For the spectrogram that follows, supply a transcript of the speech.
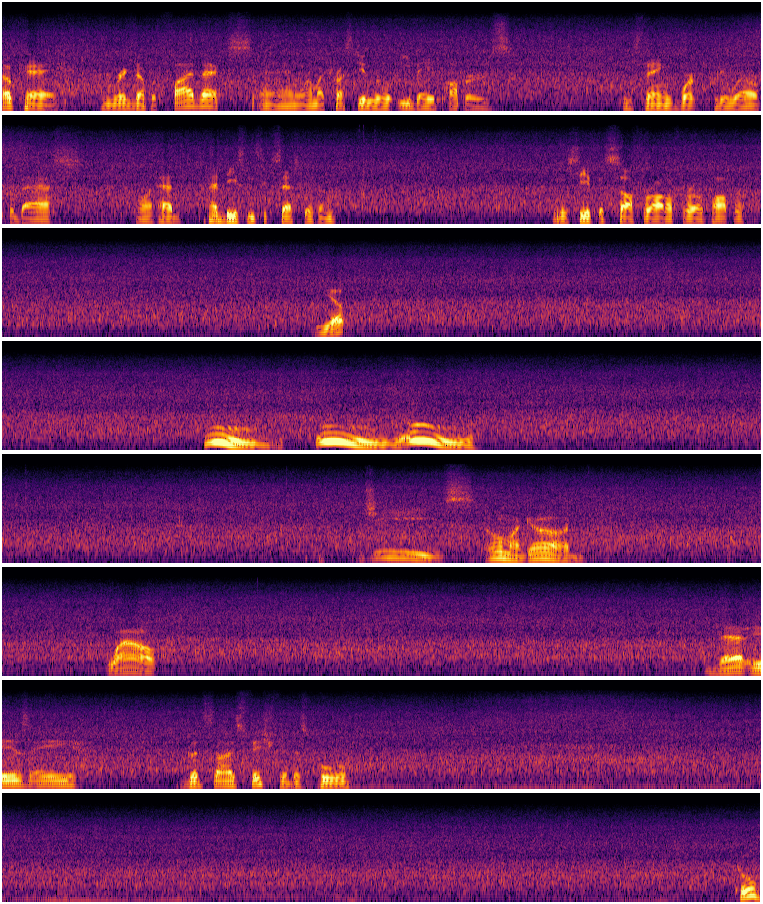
Okay, I'm rigged up with 5X and one of my trusty little eBay poppers. These things work pretty well for bass. Well, I've had, I've had decent success with them. Let me see if the soft rod will throw a popper. Yep. Ooh, ooh, ooh. Jeez. Oh my god. Wow. That is a good sized fish for this pool. Cool.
